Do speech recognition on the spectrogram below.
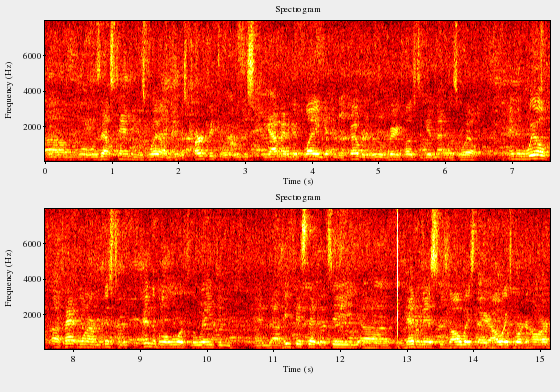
um, was outstanding as well. I mean, it was perfect. It was just the guy made a good play and, and recovered it. We were very close to getting that one as well. And then Will uh, won our Mr. Dependable Award for the week, and and uh, he fits that to the T. Uh, never misses, always there, always working hard,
